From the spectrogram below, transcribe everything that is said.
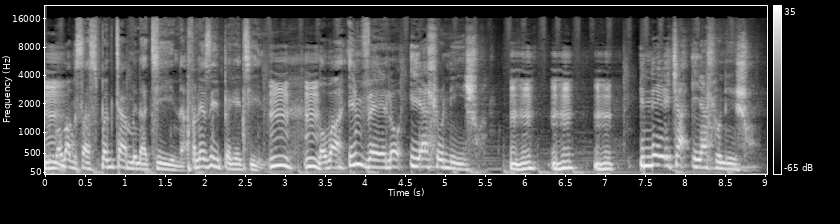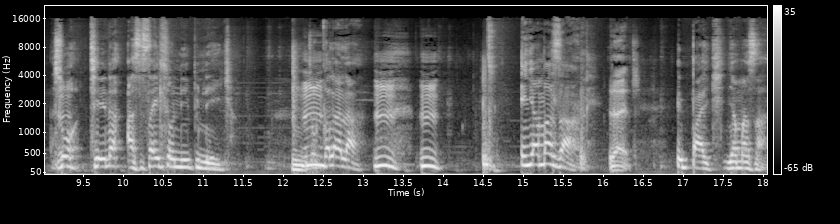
ngoba ngisuspecta mina thina fanele siyibheke thina. Ngoba imvelo iyahlonishwa. Inature iyahlonishwa. So thina asisayihloniphi nature soqala la. Inyamazane. Right. ibike inyamazane.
